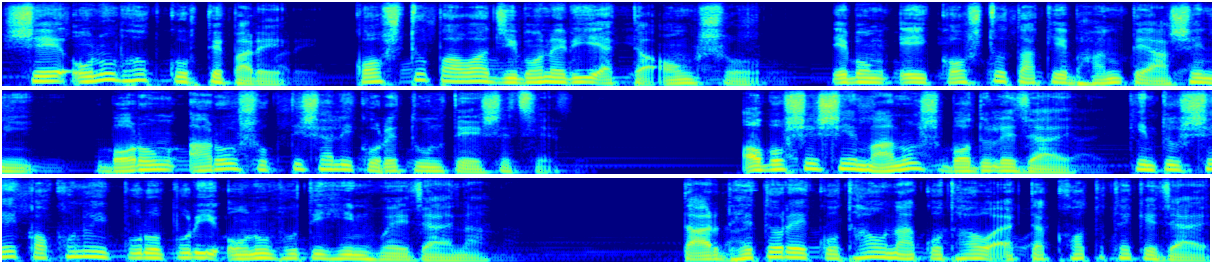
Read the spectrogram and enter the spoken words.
সে অনুভব করতে পারে কষ্ট পাওয়া জীবনেরই একটা অংশ, এবং এই কষ্ট তাকে ভাঙতে আসেনি, বরং আরও শক্তিশালী করে তুলতে এসেছে। অবশেষে মানুষ বদলে যায়, কিন্তু সে কখনোই পুরোপুরি অনুভূতিহীন হয়ে যায় না। তার ভেতরে কোথাও না কোথাও একটা ক্ষত থেকে যায়,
